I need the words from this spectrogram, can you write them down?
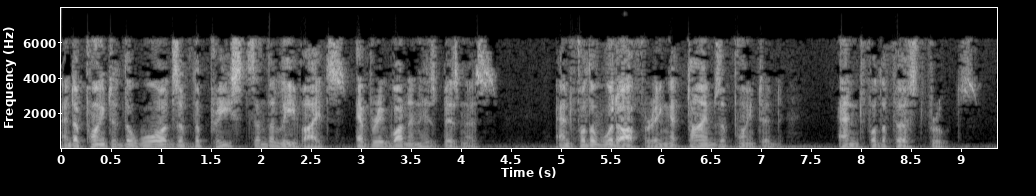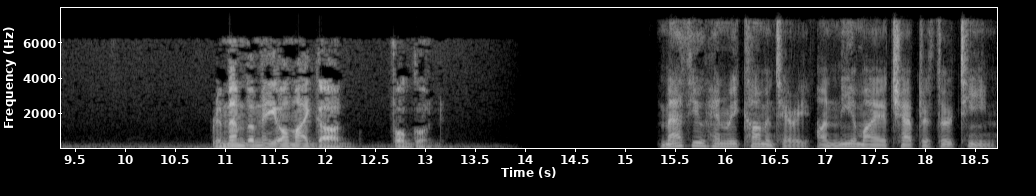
and appointed the wards of the priests and the Levites, every one in his business, and for the wood offering at times appointed, and for the first fruits. Remember me, O my God, for good. Matthew Henry Commentary on Nehemiah chapter 13,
